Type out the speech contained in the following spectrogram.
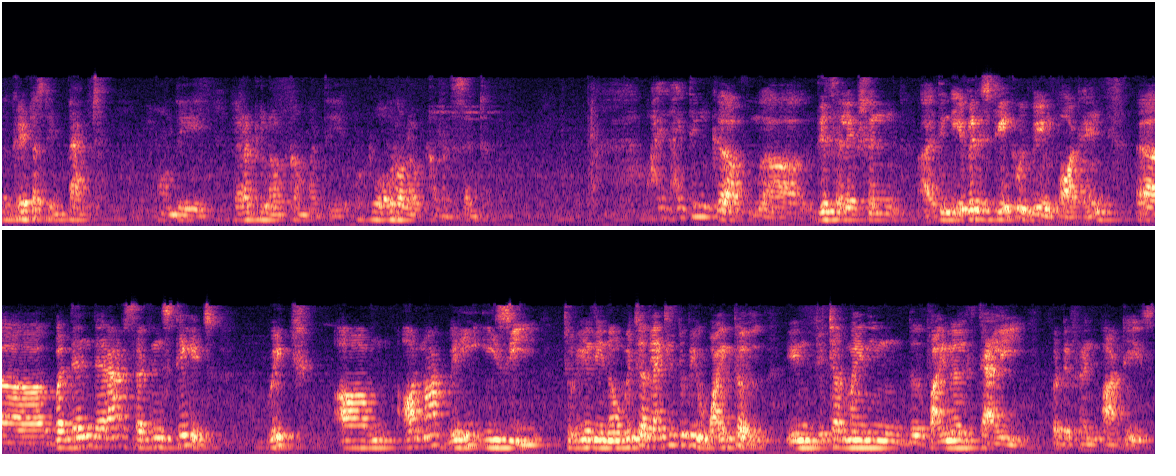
the greatest impact on the electoral outcome at the overall outcome at the center? I, I think uh, uh, this election, I think every state would be important, uh, but then there are certain states which um, are not very easy to really know, which are likely to be vital in determining the final tally for different parties.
